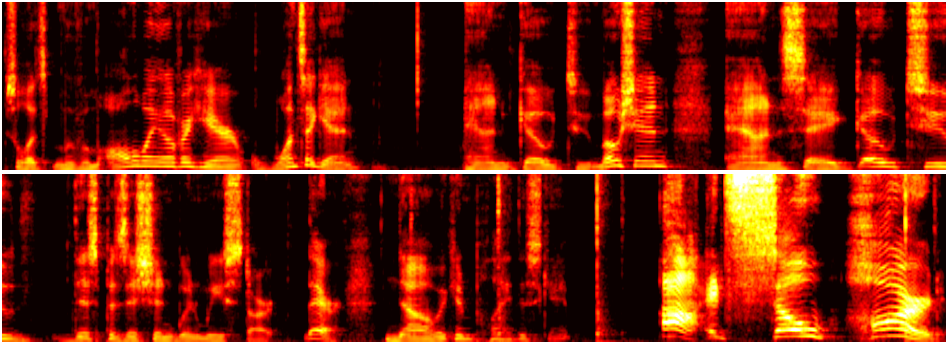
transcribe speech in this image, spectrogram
So let's move them all the way over here once again and go to motion and say go to this position when we start there. Now we can play this game. Ah, it's so hard.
